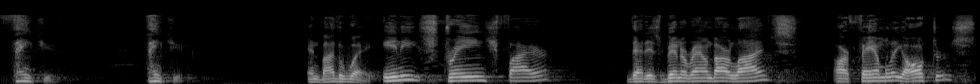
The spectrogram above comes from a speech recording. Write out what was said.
Thank you. Thank you. And by the way, any strange fire that has been around our lives, our family altars,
